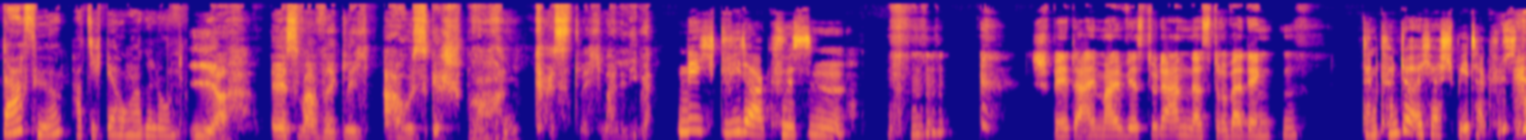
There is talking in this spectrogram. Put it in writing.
Dafür hat sich der Hunger gelohnt. Ja, es war wirklich ausgesprochen köstlich, meine Liebe. Nicht wieder küssen. Später einmal wirst du da anders drüber denken. Dann könnt ihr euch ja später küssen.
